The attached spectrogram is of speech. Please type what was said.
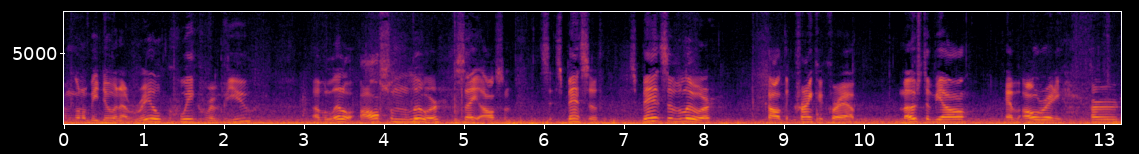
I'm gonna be doing a real quick review of a little awesome lure. Say awesome, it's expensive, expensive lure called the Cranka Crab. Most of y'all have already heard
